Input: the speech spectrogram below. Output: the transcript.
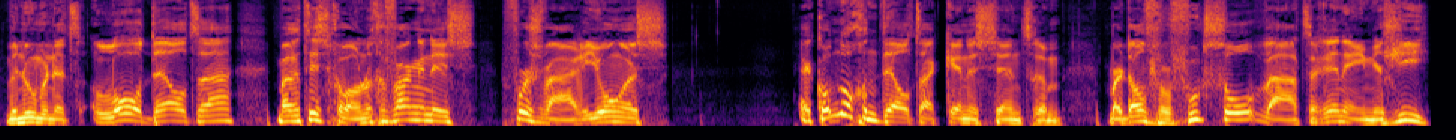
We noemen het Law Delta, maar het is gewoon een gevangenis voor zware jongens. Er komt nog een Delta-kenniscentrum, maar dan voor voedsel, water en energie.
